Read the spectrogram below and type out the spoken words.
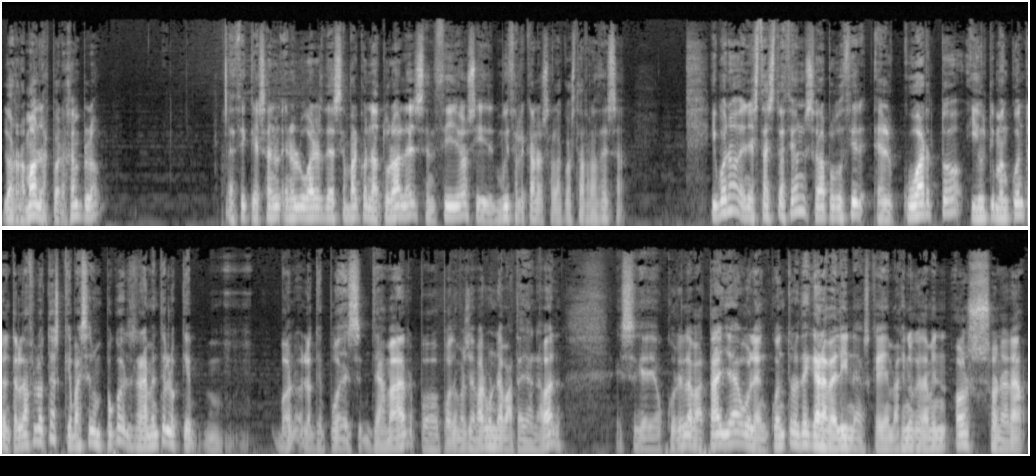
los romanos, por ejemplo. Es decir, que son en lugares de desembarco naturales, sencillos y muy cercanos a la costa francesa. Y bueno, en esta situación se va a producir el cuarto y último encuentro entre las flotas, que va a ser un poco realmente lo que, bueno, lo que puedes llamar, podemos llamar una batalla naval. Es ocurre la batalla o el encuentro de Garabelinas, que imagino que también os sonará.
